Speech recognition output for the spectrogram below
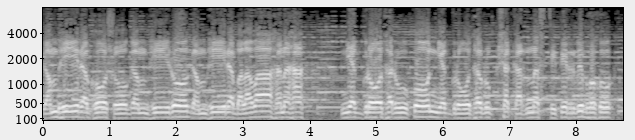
गम्भीरघोषो गम्भीरो गम्भीरबलवाहनः। न्यग्रोधरूपोऽन्यग्रोधवृक्षकर्णस्थितिर्विभुः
